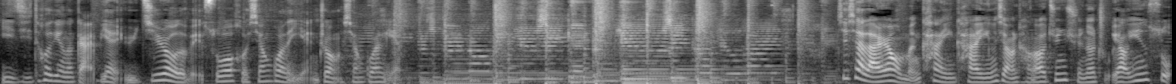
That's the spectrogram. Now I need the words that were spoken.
以及特定的改变与肌肉的萎缩和相关的炎症相关联。接下来，让我们看一看影响肠道菌群的主要因素。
